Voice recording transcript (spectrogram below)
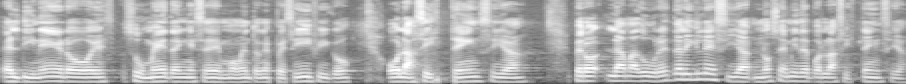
el dinero es su meta en ese momento en específico, o la asistencia, pero la madurez de la iglesia no se mide por la asistencia,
